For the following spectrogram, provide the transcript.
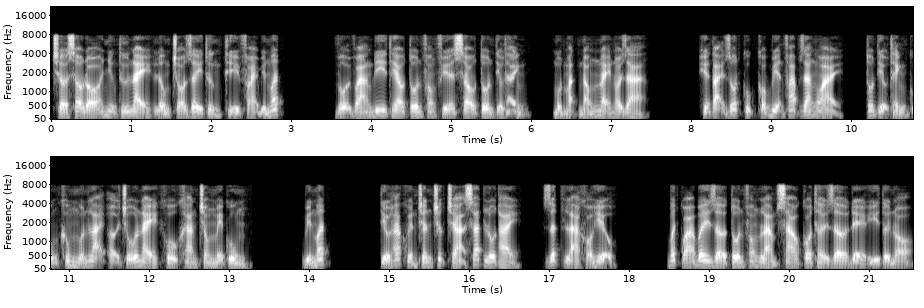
chờ sau đó những thứ này lông chó dây thừng thì phải biến mất. Vội vàng đi theo Tôn Phong phía sau Tôn Tiểu Thánh, một mặt nóng nảy nói ra. Hiện tại rốt cục có biện pháp ra ngoài, Tôn Tiểu Thánh cũng không muốn lại ở chỗ này khô khan trong mê cung. Biến mất. Tiểu Hắc khuyển chân trước trà sát lỗ thai, rất là khó hiểu. Bất quá bây giờ Tôn Phong làm sao có thời giờ để ý tới nó,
